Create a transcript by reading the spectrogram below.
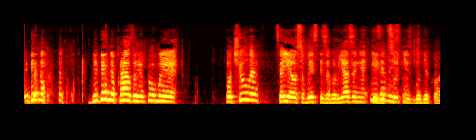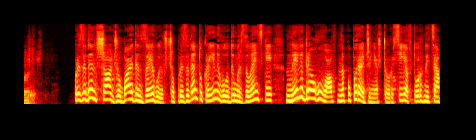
Єдина, єдина фраза, яку ми почули, це є особисті зобов'язання і відсутність будь-якого арешту. Президент США Джо Байден заявив, що президент України Володимир Зеленський не відреагував на попередження, що Росія вторгнеться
